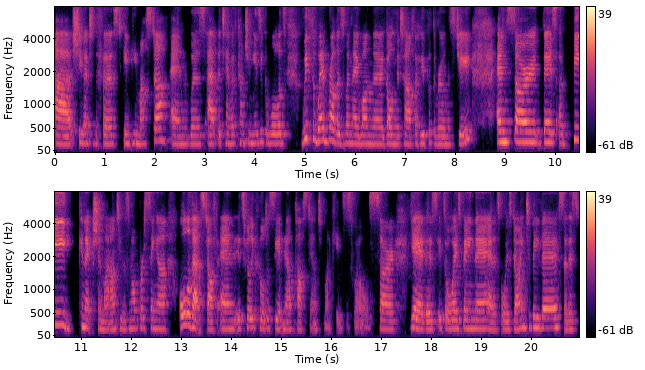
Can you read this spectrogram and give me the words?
uh, she went to the first Gympie muster and was at the Tamworth Country Music Awards with the Webb brothers when they won the golden guitar for Who Put the Roo in the Stew. And so there's a big connection. My auntie was an opera singer, all of that stuff. And it's really cool to see it now passed down to my kids as well. So yeah, there's it's always been there and it's always going to be there. So there's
